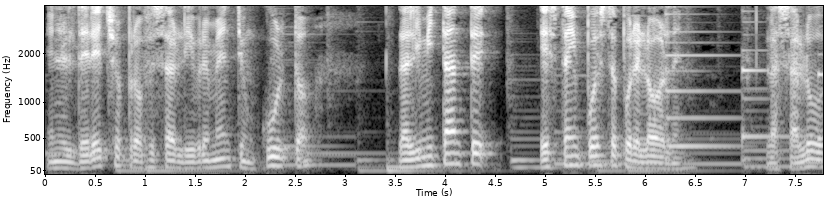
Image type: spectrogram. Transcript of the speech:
En el derecho a profesar libremente un culto, la limitante está impuesta por el orden, la salud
